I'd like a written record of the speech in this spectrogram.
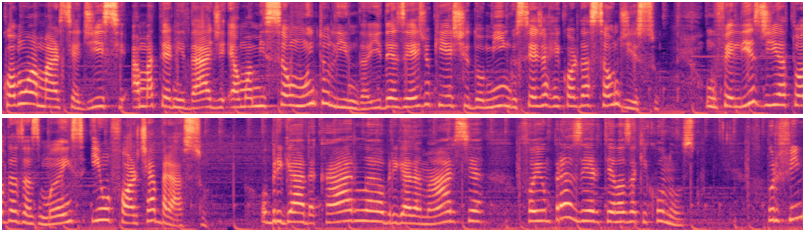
Como a Márcia disse, a maternidade é uma missão muito linda e desejo que este domingo seja recordação disso. Um feliz dia a todas as mães e um forte abraço. Obrigada, Carla. Obrigada, Márcia. Foi um prazer tê-las aqui conosco. Por fim,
